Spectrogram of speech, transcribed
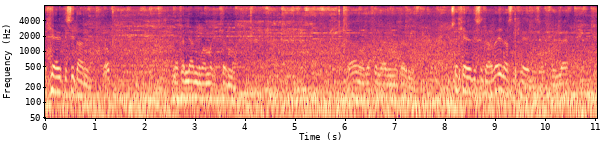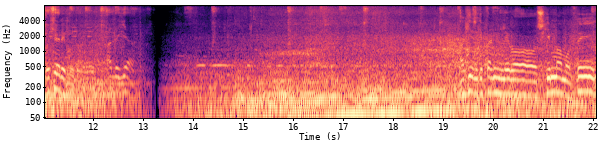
χέρι της ήταν. Με θέλει άνοιγμα μέχρι τέρμα. Δεν θέλει άνοιγμα τέρμα. Στο χέρι της ήταν, δεν ήταν στο χέρι της φίλε. Το χέρι μου ήταν άντε γεια. Αρχίζει και παίρνει λίγο σχήμα, μορφή.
